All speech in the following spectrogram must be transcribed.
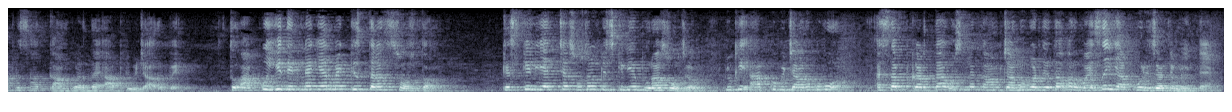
आपके साथ काम करता है आपके विचारों पे। तो आपको ये देखना है कि यार मैं किस तरह से सोचता हूँ। किसके लिए अच्छा सोच रहा हूँ, किसके लिए बुरा सोच रहा हूँ। क्योंकि आपको विचारों को वो एक्सेप्ट करता है, उसमें काम चालू कर देता है और वैसे ही आपको रिज़ल्ट मिलते हैं।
